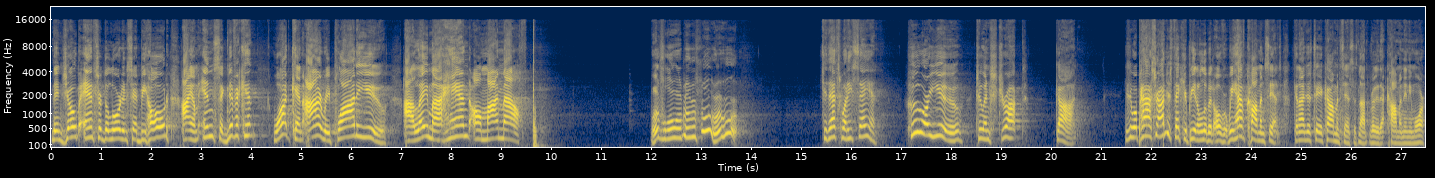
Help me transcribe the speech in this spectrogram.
Then Job answered the Lord and said, Behold, I am insignificant. What can I reply to you? I lay my hand on my mouth. See, that's what he's saying. Who are you to instruct God? You say, well, Pastor, I just think you're being a little bit over. We have common sense. Can I just tell you, common sense is not really that common anymore.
